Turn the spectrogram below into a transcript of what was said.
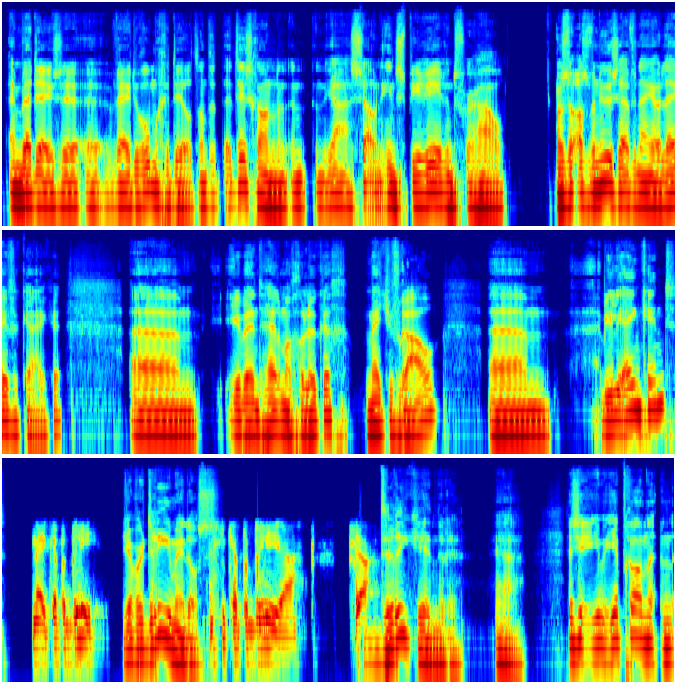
En bij deze uh, wederom gedeeld. Want het, het is gewoon een, een ja, zo'n inspirerend verhaal. Als, als we nu eens even naar jouw leven kijken. Uh, je bent helemaal gelukkig met je vrouw. Um, hebben jullie één kind? Nee, ik heb er drie. Je hebt er drie inmiddels? Ik heb er drie, ja. ja. Drie kinderen, ja. Dus je, je, hebt gewoon een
